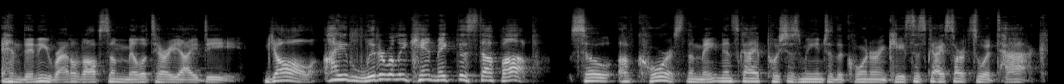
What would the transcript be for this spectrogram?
And then he rattled off some military ID. Y'all, I literally can't make this stuff up. So, of course, the maintenance guy pushes me into the corner in case this guy starts to attack.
